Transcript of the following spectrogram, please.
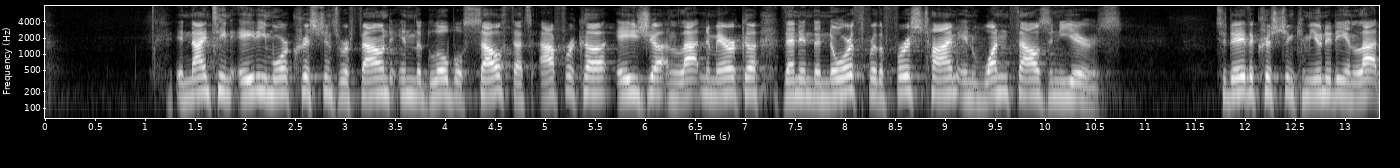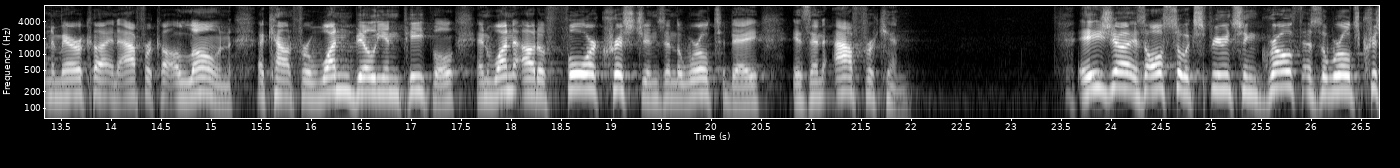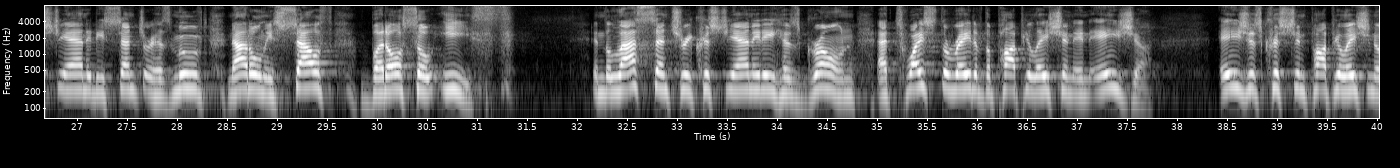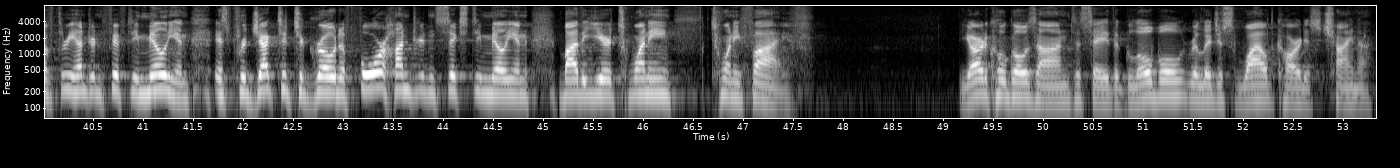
In 1980, more Christians were found in the global south, that's Africa, Asia, and Latin America, than in the north for the first time in 1,000 years. Today, the Christian community in Latin America and Africa alone account for 1 billion people, and one out of four Christians in the world today is an African. Asia is also experiencing growth as the world's Christianity center has moved not only south, but also east. In the last century, Christianity has grown at twice the rate of the population in Asia. Asia's Christian population of 350 million is projected to grow to 460 million by the year 2025. The article goes on to say the global religious wildcard is China.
